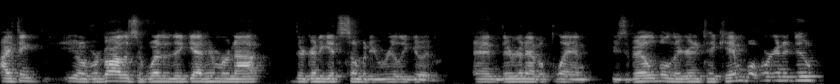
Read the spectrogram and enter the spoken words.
I think, you know, regardless of whether they get him or not, they're going to get somebody really good. And they're going to have a plan. If he's available and they're going to take him, what we're going to do.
